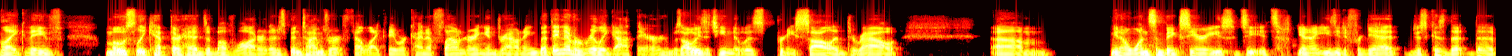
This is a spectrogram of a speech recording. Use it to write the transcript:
like they've mostly kept their heads above water. There's been times where it felt like they were kind of floundering and drowning, but they never really got there. It was always a team that was pretty solid throughout. Um, you know, won some big series. It's it's you know easy to forget just because the the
